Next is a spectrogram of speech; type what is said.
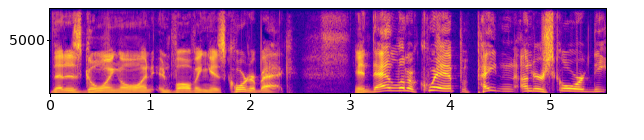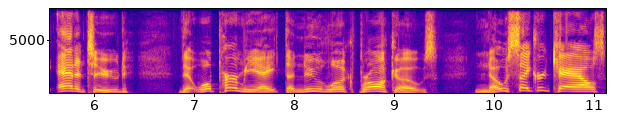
that is going on involving his quarterback. In that little quip, Payton underscored the attitude that will permeate the new look Broncos. No sacred cows,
